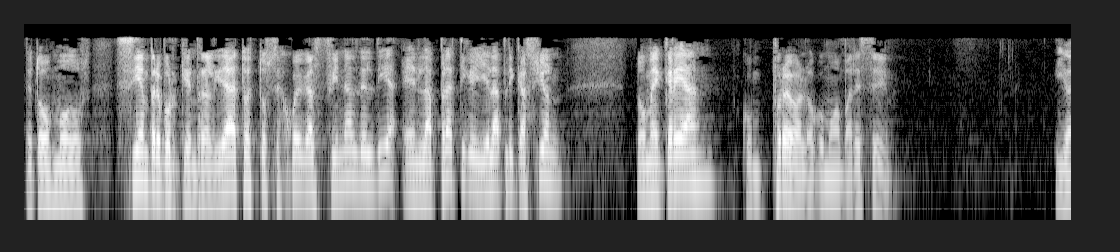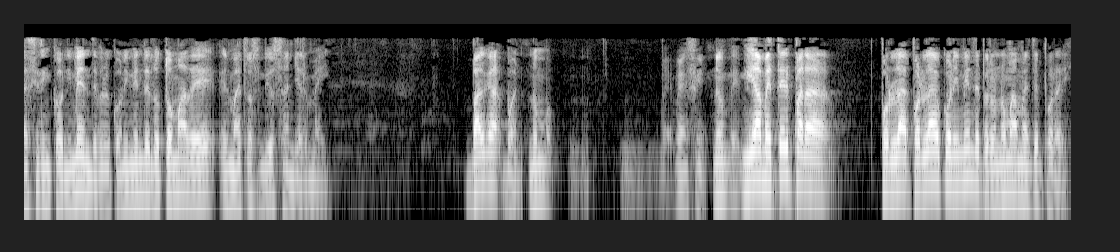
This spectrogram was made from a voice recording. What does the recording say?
de todos modos, siempre porque en realidad todo esto se juega al final del día en la práctica y en la aplicación. No me crean, compruébalo como aparece, iba a decir en Conimende, pero Conimende lo toma del el maestro ascendido San Germain. Valga, bueno, no, en fin, me iba a meter para, por, la, por el lado de Conimende, pero no me voy a meter por ahí.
